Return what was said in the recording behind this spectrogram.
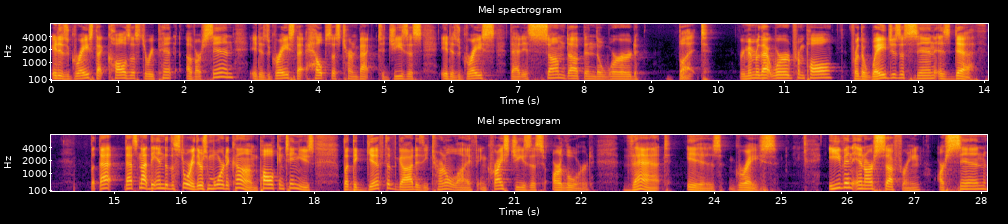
It is grace that calls us to repent of our sin. It is grace that helps us turn back to Jesus. It is grace that is summed up in the word but. Remember that word from Paul? For the wages of sin is death but that that's not the end of the story. There's more to come. Paul continues, but the gift of God is eternal life in Christ Jesus our Lord. That is grace. Even in our suffering, our sin,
